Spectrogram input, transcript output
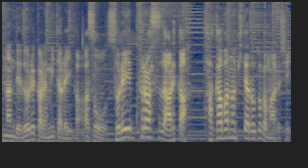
なんでどれから見たらいいか。あそうそれプラスあれか墓場の鬼太郎とかもあるし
